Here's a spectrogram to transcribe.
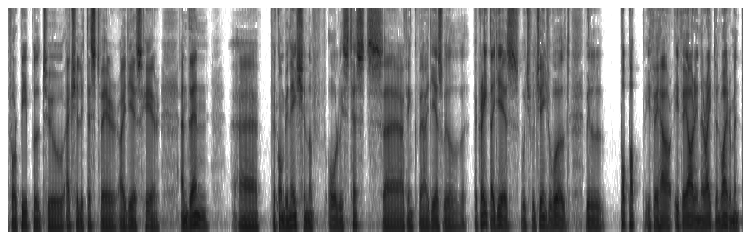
for people to actually test their ideas here, and then the combination of these tests, uh, I think the ideas will, the great ideas which will change the world, will pop up if they are if they are in the right environment.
